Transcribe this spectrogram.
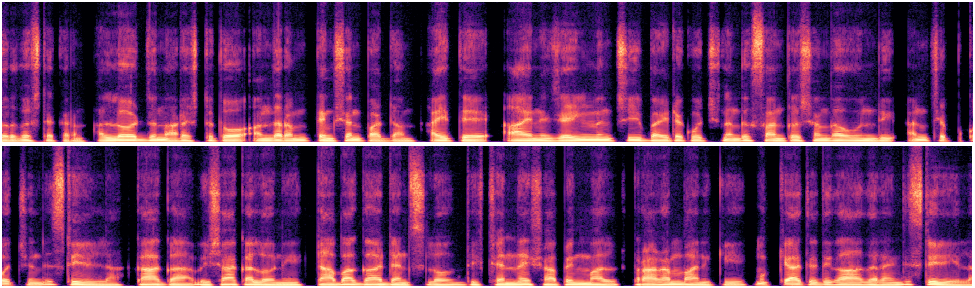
దురదృష్టకరం. అల్లు అర్జున్ అరెస్టుతో అందరం టెన్షన్ పడ్డాం. అయితే ఆయన జైలు నుంచి బయటకు వచ్చినందుకు సంతోషంగా ఉంది అని చెప్పుకొచ్చింది శ్రీలీల. కాగా విశాఖలోని డాబా గార్డెన్స్లో ది చెన్నై షాపింగ్ మాల్ ప్రారంభానికి ముఖ్య అతిథిగా హాజరైంది శ్రీలీల.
